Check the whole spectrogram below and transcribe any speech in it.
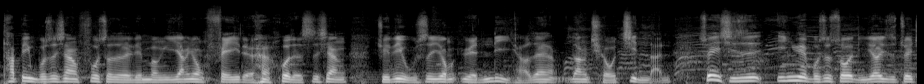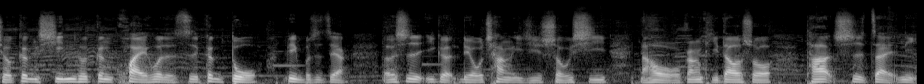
它并不是像复仇者联盟一样用飞的，或者是像绝地武士用原力哈，让让球进篮。所以其实音乐不是说你要一直追求更新或更快，或者是更多，并不是这样，而是一个流畅以及熟悉。然后我刚刚提到说，它是在你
